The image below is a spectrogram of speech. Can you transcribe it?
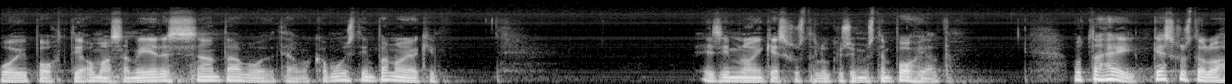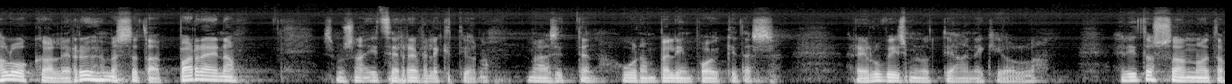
voi pohtia omassa mielessään tai voi tehdä vaikka muistinpanojakin esim. keskustelukysymysten pohjalta. Mutta hei, keskustelua halukkaalle ryhmässä tai pareina, semmoisena itse reflektiona. Mä sitten huudan pelin poikki tässä. Reilu viisi minuuttia ainakin ollaan. Eli tuossa on noita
